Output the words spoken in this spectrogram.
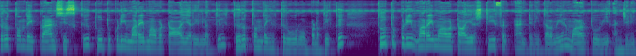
திருத்தந்தை பிரான்சிஸ்க்கு தூத்துக்குடி மறைமாவட்ட ஆயர் இல்லத்தில் திருத்தந்தையின் திருவுருவப் படத்திற்கு தூத்துக்குடி மறைமாவட்ட ஆயர் ஸ்டீஃபன் ஆண்டனி தலைமையில் மலர் தூவி அஞ்சலி.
